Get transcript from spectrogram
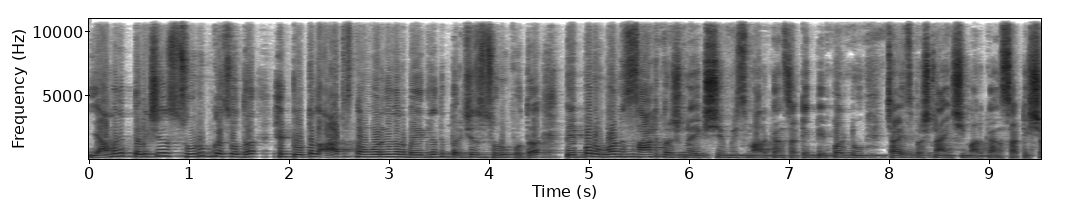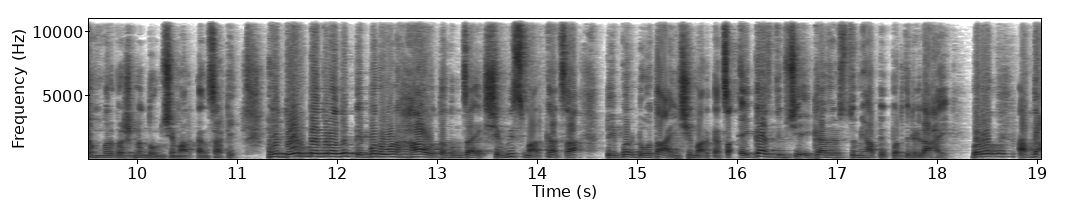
यामध्ये परीक्षेचं स्वरूप कसं होतं? हे टोटल आठ संवर्ग जर बघितलं तर परीक्षेचं स्वरूप होतं. पेपर वन साठ प्रश्न एकशे वीस मार्कांसाठी. पेपर टू चाळीस प्रश्न ऐंशी मार्कांसाठी. शंभर प्रश्न दोनशे मार्कांसाठी. म्हणजे दोन पेपर होते. पेपर वन हा होता तुमचा एकशे वीस मार्काचा. पेपर टू होता ऐंशी मार्काचा. एकाच दिवशी एकाच वेळेस तुम्ही हा पेपर दिलेला आहे. बरोबर? आता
